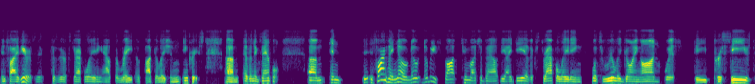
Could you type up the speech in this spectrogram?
in five years because they're extrapolating out the rate of population increase. Um, as an example, um, and as far as I know, no, nobody's thought too much about the idea of extrapolating what's really going on with the perceived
